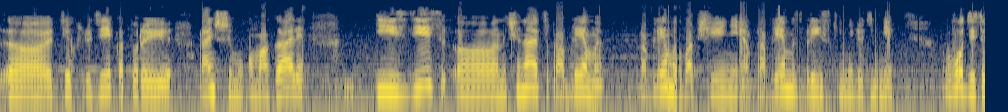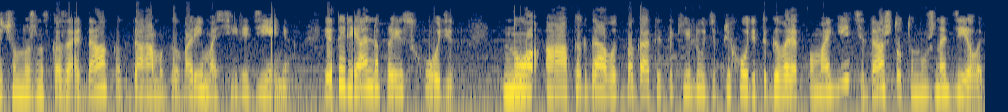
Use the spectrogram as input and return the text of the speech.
э, тех людей, которые раньше ему помогали. И здесь э, начинаются проблемы. Проблемы в общении, проблемы с близкими людьми. Вот здесь о чем нужно сказать, да, когда мы говорим о силе денег. Это реально происходит. Но а, когда вот богатые такие люди приходят и говорят, помогите, да, что-то нужно делать,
